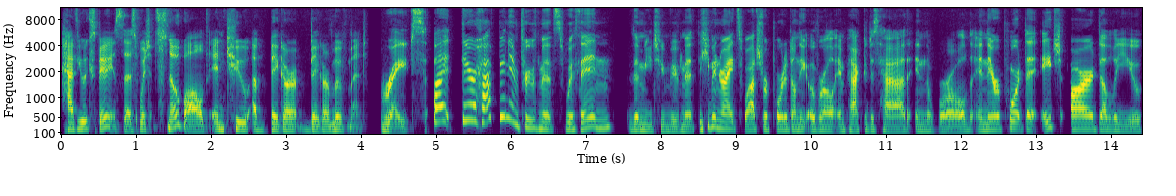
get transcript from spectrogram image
Have you experienced this? Which snowballed into a bigger, bigger movement. Right. But there have been improvements within the Me Too movement. The Human Rights Watch reported on the overall impact it has had in the world, and they report that HRW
